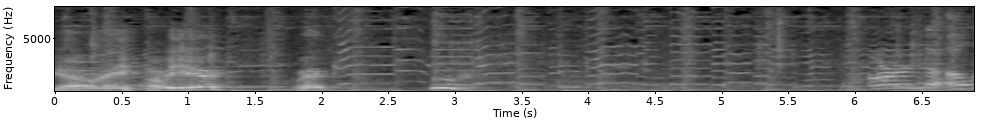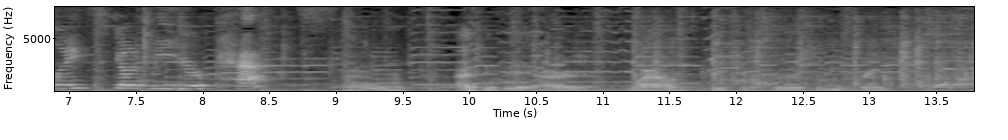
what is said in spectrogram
We got away. Over here. Quick. Whew. Are the Allays gonna be your pets? I don't know. I think they are wild creatures, so they should be free.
